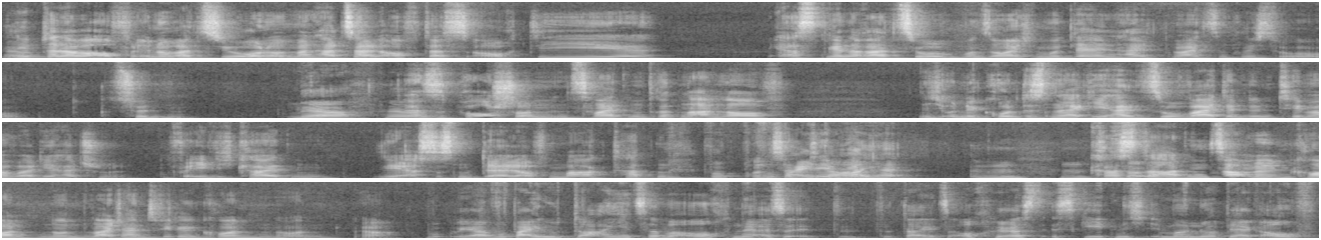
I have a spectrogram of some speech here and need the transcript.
Ja. Lebt halt aber auch von Innovation und man hat halt oft, dass auch die ersten Generationen von solchen Modellen halt meistens nicht so zünden. Ja, ja. Also es braucht schon einen zweiten, dritten Anlauf. Nicht ohne Grund ist Nike halt so weit in dem Thema, weil die halt schon vor Ewigkeiten ihr erstes Modell auf dem Markt hatten. Wo, und seitdem da halt ja Mhm, mhm, krass sorry. Daten sammeln konnten und weiterentwickeln konnten und ja. Ja, wobei du da jetzt aber auch, ne, also da jetzt auch hörst, es geht nicht immer nur bergauf.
